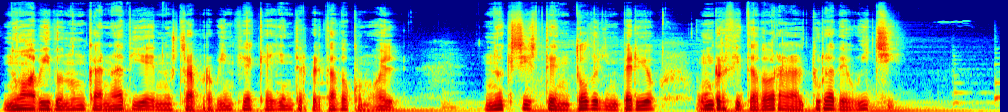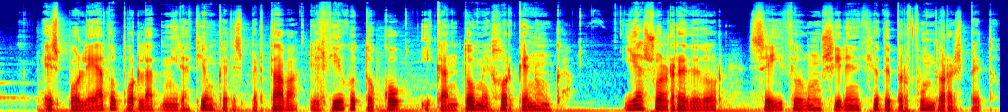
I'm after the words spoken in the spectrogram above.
No ha habido nunca nadie en nuestra provincia que haya interpretado como él. No existe en todo el imperio un recitador a la altura de Oichi. Espoleado por la admiración que despertaba, el ciego tocó y cantó mejor que nunca, y a su alrededor se hizo un silencio de profundo respeto.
